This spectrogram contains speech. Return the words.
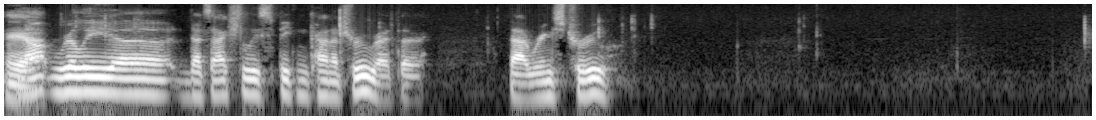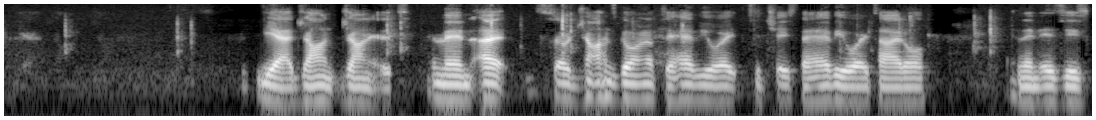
Yeah. not really. Uh, that's actually speaking kind of true right there. That rings true. Yeah, Jon Jon is. And then I so Jon's going up to heavyweight to chase the heavyweight title. And then Izzy's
